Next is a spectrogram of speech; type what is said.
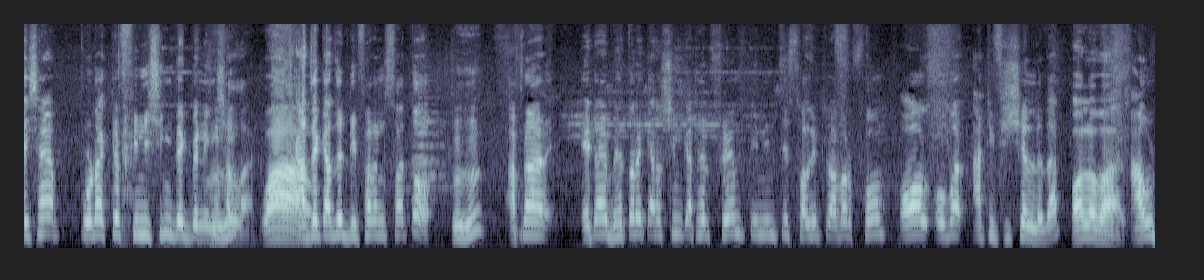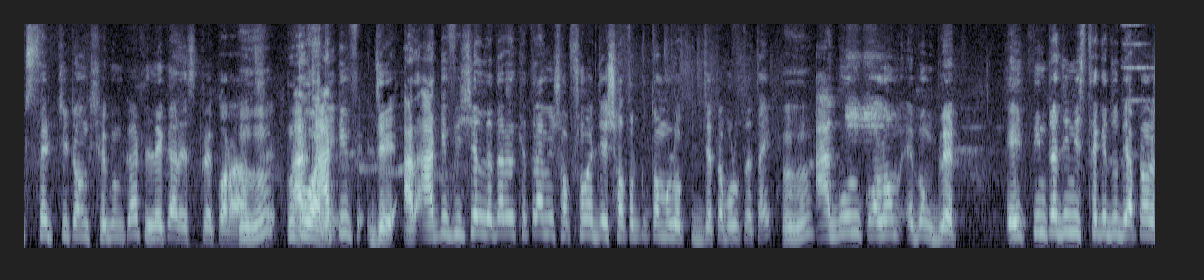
আইসা প্রোডাক্টের ফিনিশিং দেখবেন ইনশাআল্লাহ কাজে কাজে ডিফারেন্স হয় তো। আপনার এটার ভেতরে কেরোসিন কাঠের ফ্রেম তিন inch solid rubber foam all over artificial leather all over outside Chittagong সেগুন কাঠ লেকার স্প্রে করা আছে। আর যে আর্টিফিশিয়াল লেদারের ক্ষেত্রে আমি সবসময় যে সতর্কতামূলক যেটা বলতে চাই আগুন কলম এবং ব্লেড এই তিনটা জিনিস থেকে যদি আপনারা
